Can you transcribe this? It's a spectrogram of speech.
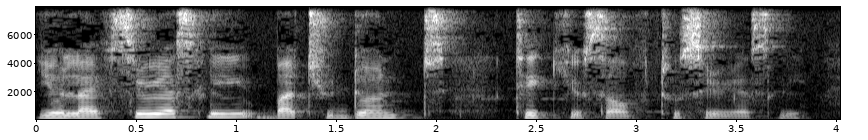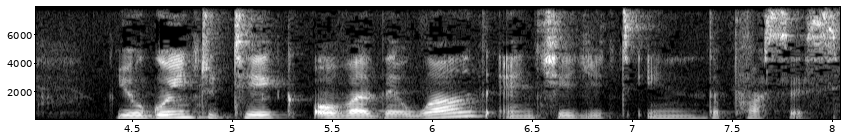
your life seriously but you don't take yourself too seriously you're going to take over the world and change it in the process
